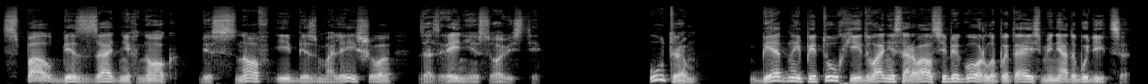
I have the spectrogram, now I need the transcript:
Спал без задних ног, без снов и без малейшего зазрения совести. Утром бедный петух едва не сорвал себе горло, пытаясь меня добудиться.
